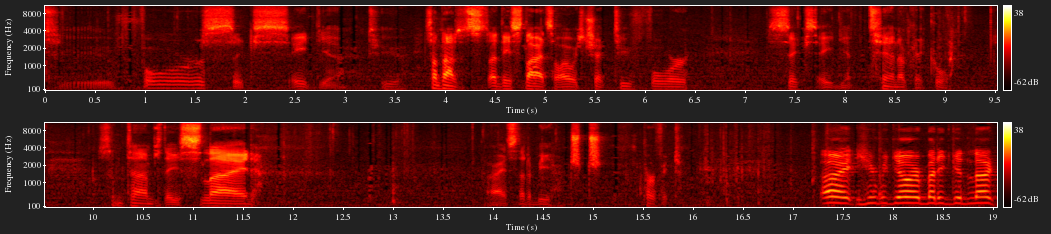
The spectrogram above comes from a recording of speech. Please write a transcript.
Two, four, six, eight. Yeah, two. Sometimes it's, uh, they slide, so I always check two, four, six, eight. Yep, ten. Okay, cool. Sometimes they slide. All right, so that'll be perfect. All right, here we go, everybody. Good luck.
